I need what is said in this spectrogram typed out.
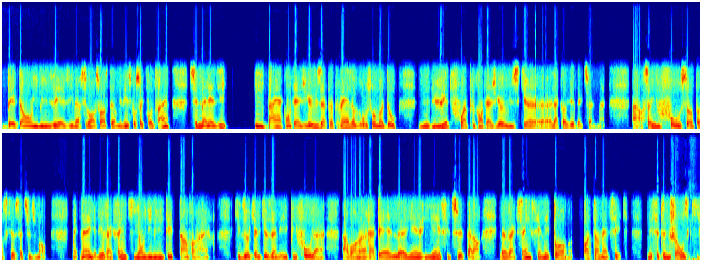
béton immunisé à vie, merci, bonsoir, c'est terminé. C'est pour ça qu'il faut le faire. C'est une maladie hyper contagieuse, à peu près, là, grosso modo, huit fois plus contagieuse que euh, la COVID actuellement. Alors ça, il nous faut ça parce que ça tue du monde. Maintenant, il y a des vaccins qui ont une immunité temporaire, qui dure quelques années, puis il faut avoir un rappel et, ainsi de suite. Alors, le vaccin, ce n'est pas automatique. Mais c'est une chose qu'il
